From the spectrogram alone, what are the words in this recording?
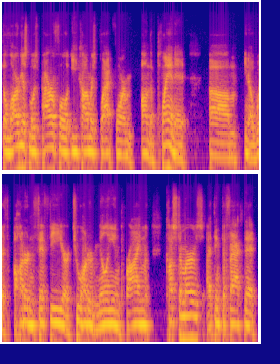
the largest, most powerful e-commerce platform on the planet um, you know, with 150 or 200 million prime customers, I think the fact that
